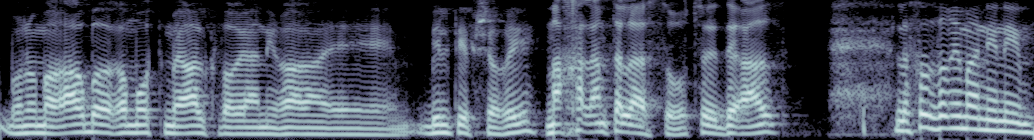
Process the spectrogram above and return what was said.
בוא נאמר, ארבע רמות מעל כבר היה נראה אה, בלתי אפשרי. מה חלמת לעשות אה, דאז? לעשות דברים מעניינים,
